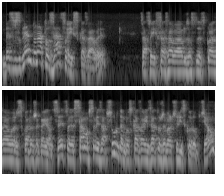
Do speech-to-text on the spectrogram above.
Bez względu na to, za co ich skazały, za co ich skazał, składał skład orzekający, co jest samo w sobie z absurdem, bo skazał ich za to, że walczyli z korupcją,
